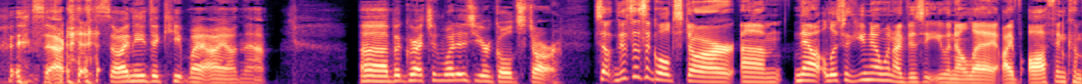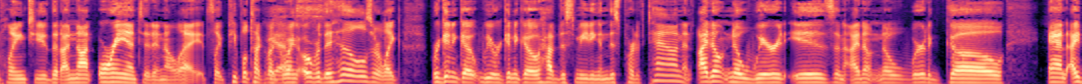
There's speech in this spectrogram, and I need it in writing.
exactly. so I need to keep my eye on that. Uh, but Gretchen, what is your gold star? So this is a gold star. Um, now, Elizabeth, you know when I visit you in LA, I've often complained to you that I'm not oriented in LA. It's like people talk about going over the hills or like we're going to go, we were going to go have this meeting in this part of town, and I don't know where it is, and I don't know where to go. And I,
